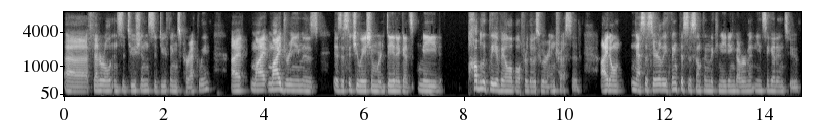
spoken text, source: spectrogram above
uh, federal institutions to do things correctly. I my my dream is is a situation where data gets made publicly available for those who are interested. I don't necessarily think this is something the Canadian government needs to get into.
